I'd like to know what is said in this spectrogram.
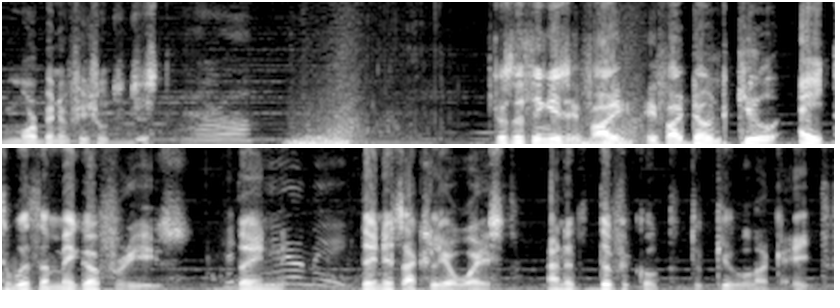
more beneficial to just... Because the thing is, if I if I don't kill 8 with a Mega Freeze, Can then you hear me? then it's actually a waste. And it's difficult to kill like 8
